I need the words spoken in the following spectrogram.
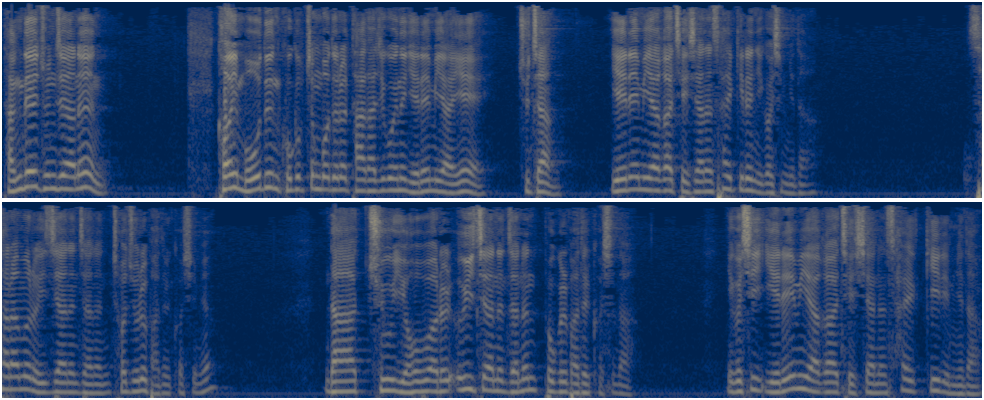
당대에 존재하는 거의 모든 고급 정보들을 다 가지고 있는 예레미야의 주장, 예레미야가 제시하는 살 길은 이것입니다. 사람을 의지하는 자는 저주를 받을 것이며 나 주 여호와를 의지하는 자는 복을 받을 것이다. 이것이 예레미야가 제시하는 살 길입니다.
